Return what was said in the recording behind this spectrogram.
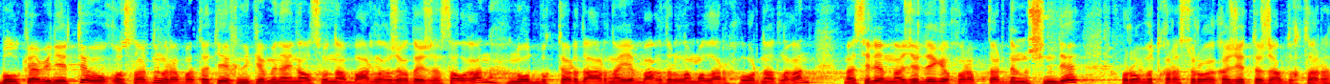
Бұл кабинетте оқушылардың робототехникамен айналысуына барлық жағдай жасалған, ноутбуктарда арнайы бағдарламалар орнатылған. Мәселен, мына жердегі қораптардың ішінде робот қарастыруға қажетті жабдықтар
